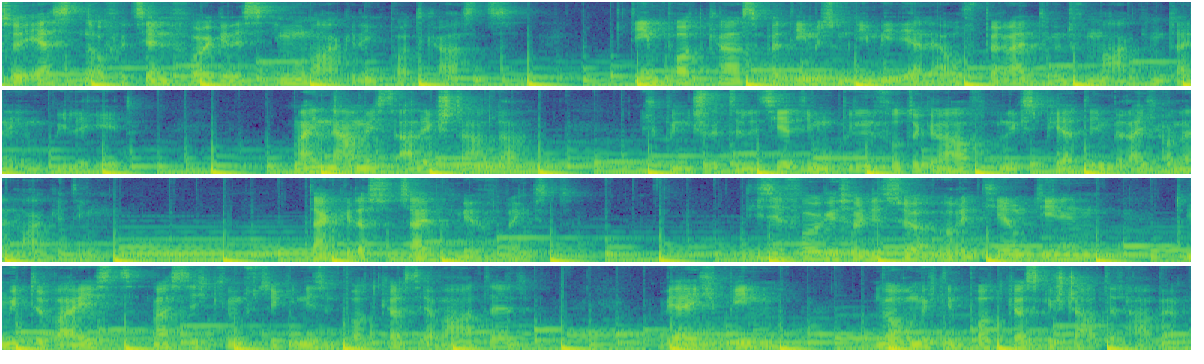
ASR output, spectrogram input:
zur ersten offiziellen Folge des Immo-Marketing Podcasts, dem Podcast, bei dem es um die mediale Aufbereitung und Vermarktung deiner Immobilie geht. Mein Name ist Alex Stadler. Ich bin spezialisierter Immobilienfotograf und Experte im Bereich Online-Marketing. Danke, dass du Zeit mit mir verbringst. Diese Folge soll dir zur Orientierung dienen, damit du weißt, was dich künftig in diesem Podcast erwartet, wer ich bin und warum ich den Podcast gestartet habe.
